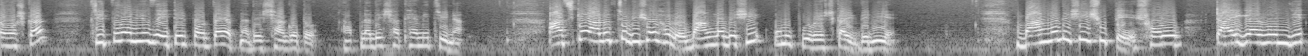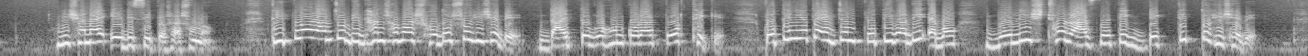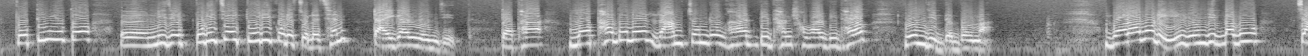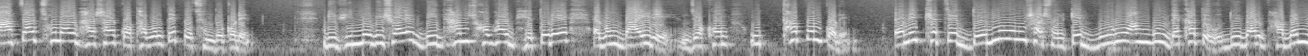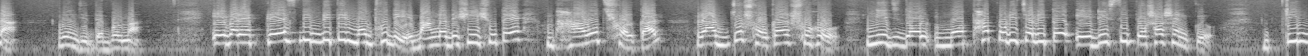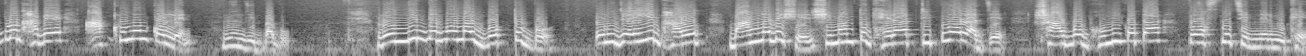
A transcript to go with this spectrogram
নমস্কার। ত্রিপুরা নিউজ এইটের পর্দায় আপনাদের স্বাগত। আপনাদের সাথে আমি ত্রিনা। আজকের আলোচ্য বিষয় হলো বাংলাদেশি অনুপ্রবেশকারীদের নিয়ে। বাংলাদেশি ইস্যুতে সরব টাইগার রঞ্জিত, নিশানায় এডিসি প্রশাসনও। ত্রিপুরা রাজ্য বিধানসভার সদস্য হিসেবে দায়িত্ব গ্রহণ করার পর থেকে প্রতিনিয়ত একজন প্রতিবাদী এবং বলিষ্ঠ রাজনৈতিক ব্যক্তিত্ব হিসেবে প্রতিনিয়ত নিজের পরিচয় তৈরি করে চলেছেন টাইগার রঞ্জিত তথা মথা দলের রামচন্দ্রঘাট বিধানসভার বিধায়ক রঞ্জিত দেববর্মা। বরাবরই রঞ্জিত বাবু চাচা ছোলার ভাষায় কথা বলতে পছন্দ করেন। বিভিন্ন বিষয়ে বিধানসভার ভেতরে এবং বাইরে যখন উত্থাপন করেন, অনেক ক্ষেত্রে দলীয় অনুশাসনকে বুড়ো আঙ্গুল দেখাতেও দুইবার ভাবেন না রঞ্জিত দেববর্মা। এবারে প্রেস বিবৃতির মধ্য দিয়ে বাংলাদেশি ইস্যুতে ভারত সরকার, রাজ্য সরকার সহ নিজ দল মথা পরিচালিত এডিসি প্রশাসনকেও তীব্রভাবে আক্রমণ করলেন রঞ্জিত বাবু। রঞ্জিত দেববর্মার বক্তব্য অনুযায়ী ভারত বাংলাদেশের সীমান্ত ঘেরা ত্রিপুরা রাজ্যের সার্বভৌমিকতা প্রশ্ন চিহ্নের মুখে।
